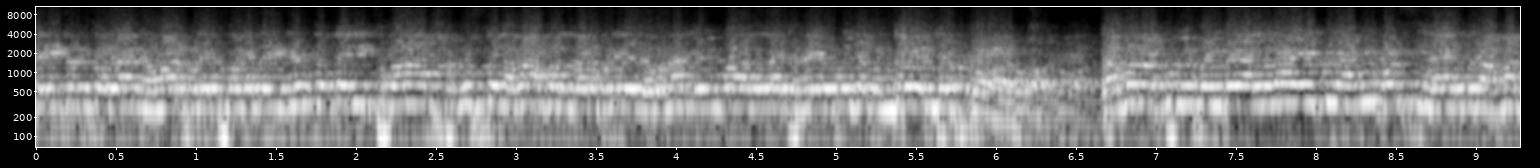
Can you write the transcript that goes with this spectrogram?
মেরুদণ্ড করা নেওয়ার পরে তোমার মেরুদণ্ড থেকে তোমার সমস্ত নামা আমল বার করে দেবো না আল্লাহ দেখাই বলে বন্ধ হয়ে যাবে। তুমি বলবে, আল্লাহ, এগুলো আমি করছি না, এগুলো আমার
